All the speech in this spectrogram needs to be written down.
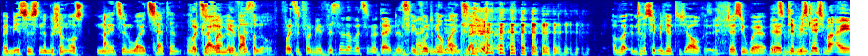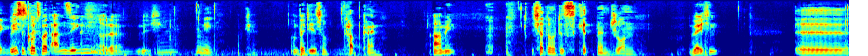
Bei mir ist es eine Mischung aus Knights in White Satin und Wolltest a mir Buffalo. Wissen, wolltest du von mir wissen oder wolltest du nur deines? Ich wollte nur meins sagen. Aber interessiert mich natürlich auch. Jesse Ware. Ja, Willst, du- tippe ich gleich mal ein. willst du kurz was ansingen oder nicht? Nee. Okay. Und bei dir so? Hab keinen. Armin? Ich hatte heute Scatman John. Welchen? Äh,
